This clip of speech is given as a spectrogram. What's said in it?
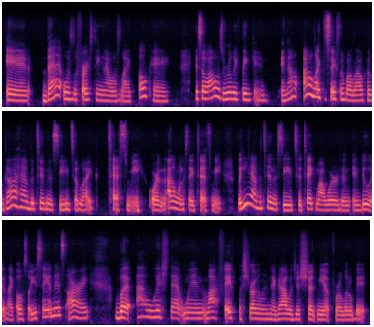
And that was the first thing that was like, okay. And so I was really thinking, and I, I don't like to say stuff out loud because God have the tendency to like test me, or I don't want to say test me, but he have the tendency to take my words and, and do it. Like, oh, so you saying this? All right. But I wish that when my faith was struggling, that God would just shut me up for a little bit.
